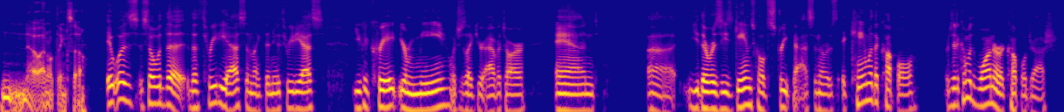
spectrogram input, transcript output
No, I don't think so. It was so with the the 3DS and like the new 3DS, you could create your Mii, which is like your avatar, and uh, you, there was these games called Street Pass, and there was it came with a couple, or did it come with one or a couple, Josh?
